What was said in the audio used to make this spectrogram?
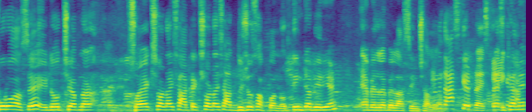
প্রো আছে এটা হচ্ছে আপনার ছয় একশো আঠাশ আট একশো আঠাশ আট দুশো ছাপ্পান্ন তিনটা ভেরিয়েন্ট অ্যাভেলেবেল আছে ইনশাল্লাহ আজকের প্রাইস এখানে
